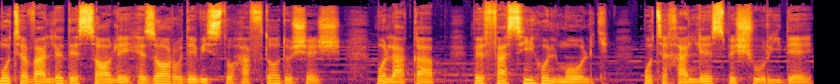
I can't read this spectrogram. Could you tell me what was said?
متولد سال 1276 ملقب به فسیح الملک متخلص به شوریده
